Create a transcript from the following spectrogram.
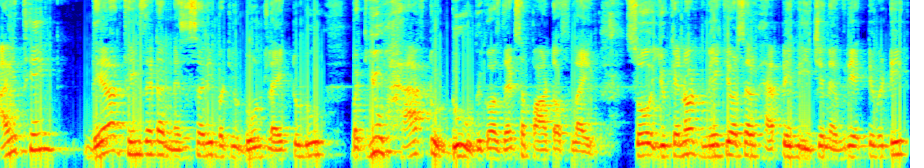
i think there are things that are necessary but you don't like to do but you have to do because that's a part of life. So you cannot make yourself happy in each and every activity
